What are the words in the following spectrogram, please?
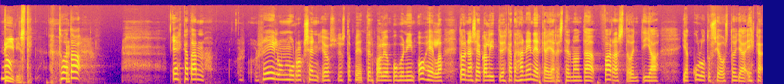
no, tiiviisti. Tuota, ehkä tämän reilun murroksen, josta Peter paljon puhui, niin ohella toinen asia, joka liittyy ehkä tähän energiajärjestelmään, on tämä varastointi ja, ja kulutusjousto ja ehkä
